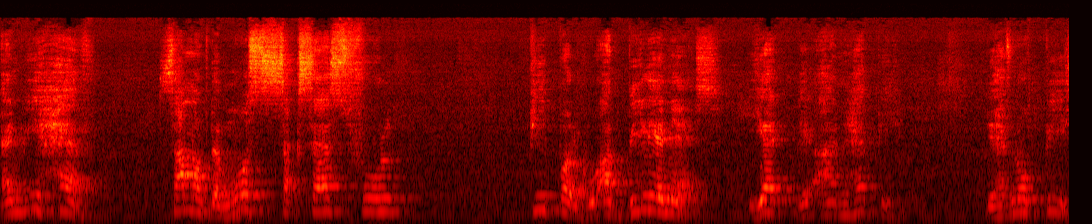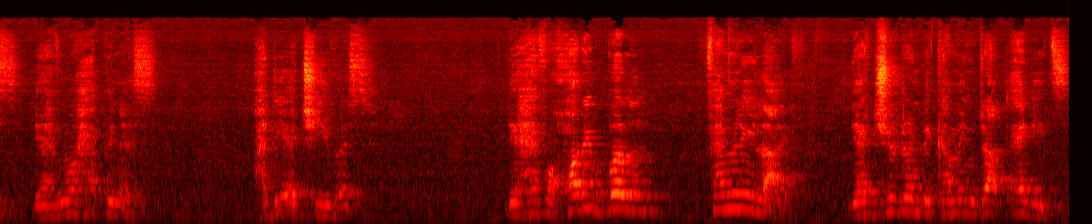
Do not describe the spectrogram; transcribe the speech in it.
and we have, some of the most successful people who are billionaires, yet they are unhappy. They have no peace. They have no happiness. Are they achievers? They have a horrible family life. Their children becoming drug addicts.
